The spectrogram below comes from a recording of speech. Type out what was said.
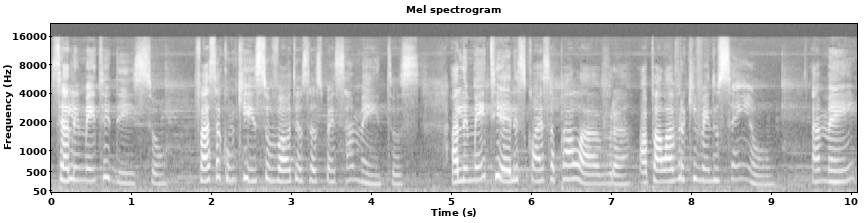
Se alimente disso. Faça com que isso volte aos seus pensamentos. Alimente eles com essa palavra, a palavra que vem do Senhor. Amém.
